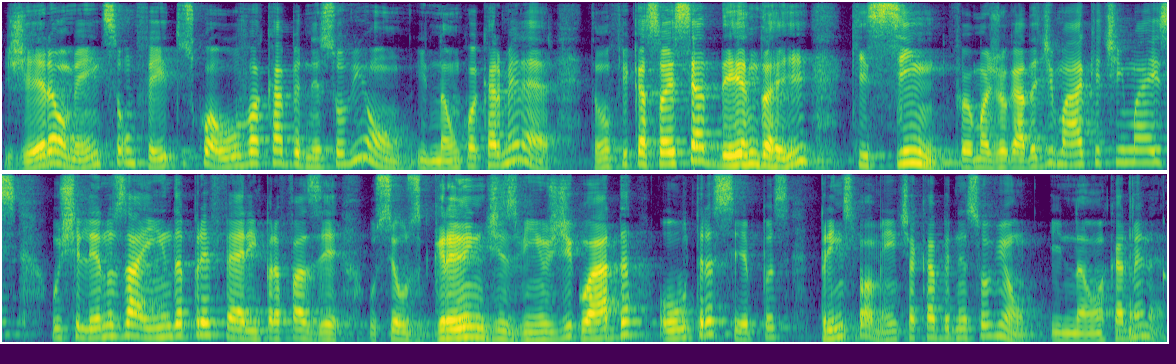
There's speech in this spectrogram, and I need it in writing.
geralmente são feitos com a uva Cabernet Sauvignon e não com a Carmener. Então fica só esse adendo aí, que sim, foi uma jogada de marketing, mas os chilenos ainda preferem para fazer os seus grandes vinhos de guarda outras cepas, principalmente a Cabernet Sauvignon e não a Carmener.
